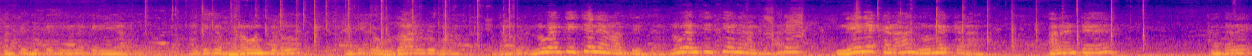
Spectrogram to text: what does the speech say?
సర్టిఫికేట్ ఈయనకే ఇవ్వాలి అధిక ధనవంతుడు అధిక ఉదారుడు కూడా. నువ్వెంత ఇస్తే నేను అంత ఇస్తాను నువ్వెంత ఇస్తే నేను అంటే అరే నేనెక్కడా? నువ్వెక్కడా? అని అంటే కదరే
